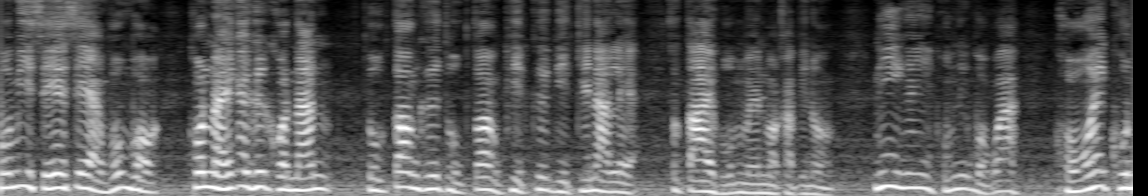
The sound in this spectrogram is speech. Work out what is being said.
บ่มีเสียเสียงผมบอกคนไหนก็คือคนนั้นถูกต้องคือถูกต้องผิดคือผิดแค่นั้นแหละสไตล์ผมแมนว่าครับพี่น้อง นี่ไงผมถึงบอกว่า ขอให้คุณ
